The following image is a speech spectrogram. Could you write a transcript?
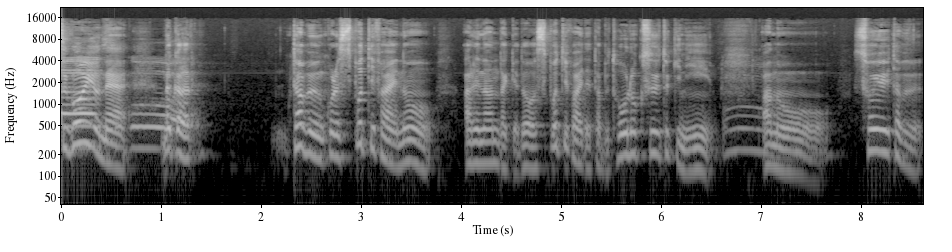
すごいよね。だから多分これ Spotify のあれなんだけど Spotify で多分登録するときにうん。あのそういう多分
